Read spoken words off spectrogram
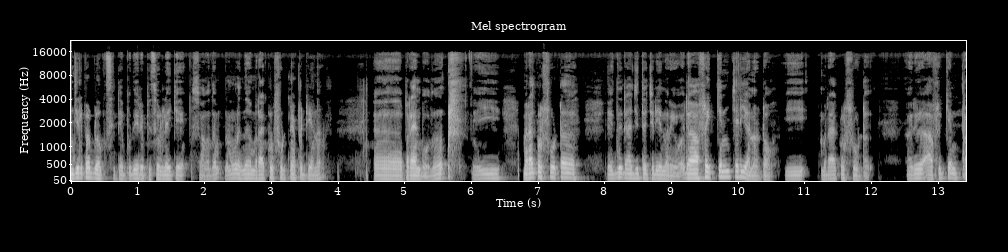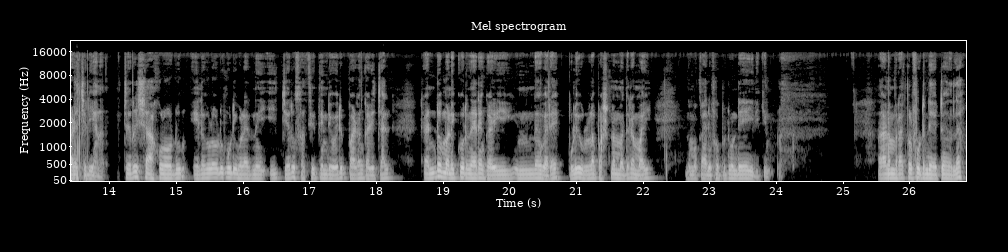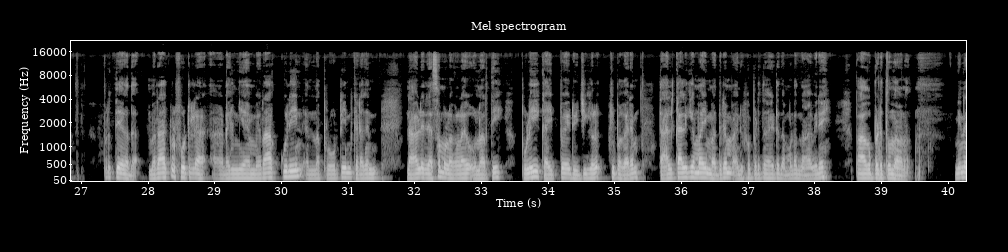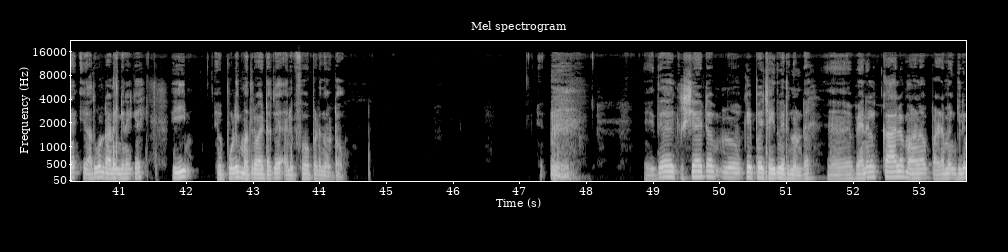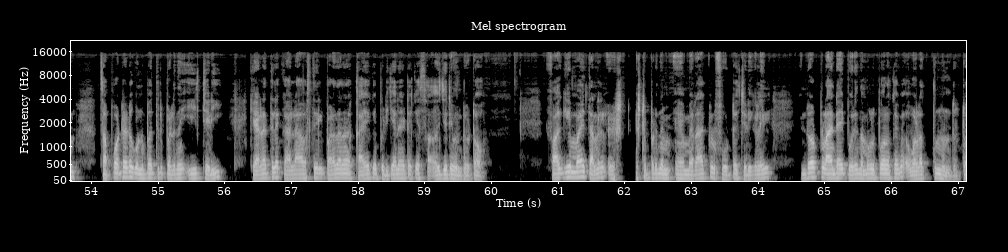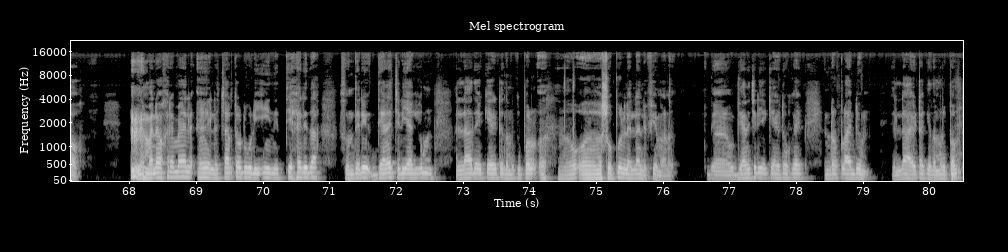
അഞ്ചിലിപ്പ ബ്ലോഗ്സിന്റെ പുതിയൊരു എപ്പിസോഡിലേക്ക് സ്വാഗതം. നമ്മൾ ഇന്ന് മെറാക്കിൾ ഫുഡിനെ പറ്റിയാണ് പറയാൻ പോകുന്നത്. ഈ മെറാക്കിൾ ഫ്രൂട്ട് ഏത് രാജ്യത്തെ ചെടിയെന്നറിയോ? ഒരു ആഫ്രിക്കൻ ചെടിയാണ് കേട്ടോ ഈ മെറാക്കിൾ ഫ്രൂട്ട്. ഒരു ആഫ്രിക്കൻ പഴച്ചെടിയാണ്. ചെറു ശാഖകളോടും ഇലകളോടും കൂടി വളരുന്ന ഈ ചെറു സസ്യത്തിന്റെ ഒരു പഴം കഴിച്ചാൽ രണ്ട് മണിക്കൂർ നേരം കഴിയുന്നവരെ പുളിയുള്ള ഭക്ഷണം മധുരമായി നമുക്ക് അനുഭവപ്പെട്ടുകൊണ്ടേയിരിക്കും. അതാണ് മെറാക്കിൾ ഫ്രൂട്ടിന്റെ ഏറ്റവും നല്ല പ്രത്യേകത. മിറാക്കിൾ ഫുഡിൽ അടങ്ങിയ മിറാക്കുലീൻ എന്ന പ്രോട്ടീൻ ഘടകൻ നാവിലെ രസമുളകളെ ഉണർത്തി പുളി കയ്പ് രുചികൾക്ക് പകരം താൽക്കാലികമായി മധുരം അനുഭവപ്പെടുന്നതായിട്ട് നമ്മുടെ നാവിനെ പാകപ്പെടുത്തുന്നതാണ്. ഇങ്ങനെ അതുകൊണ്ടാണ് ഇങ്ങനെയൊക്കെ ഈ പുളി മധുരമായിട്ടൊക്കെ അനുഭവപ്പെടുന്നത് കേട്ടോ. ഇത് കൃഷിയായിട്ട് ഒക്കെ ഇപ്പോൾ ചെയ്തു വരുന്നുണ്ട്. വേനൽക്കാലമാണ് പഴമെങ്കിലും സപ്പോട്ടയുടെ കുടുംബത്തിൽപ്പെടുന്ന ഈ ചെടി കേരളത്തിലെ കാലാവസ്ഥയിൽ പലതരം കായൊക്കെ പിടിക്കാനായിട്ടൊക്കെ സാഹചര്യമുണ്ട് കേട്ടോ. ഭാഗ്യമായി തണൽ ഇഷ്- ഇഷ്ടപ്പെടുന്ന മിറാക്കിൾ ഫ്രൂട്ട് ചെടികളിൽ ഇൻഡോർ പ്ലാന്റായി പോലും നമ്മളിപ്പോഴൊക്കെ വളർത്തുന്നുണ്ട് കേട്ടോ. മനോഹരമായ ലച്ചാർത്തോടു കൂടി ഈ നിത്യഹരിത സുന്ദരി ഉദ്യാന ചെടിയാകും അല്ലാതെയൊക്കെ ആയിട്ട് നമുക്കിപ്പോൾ ഷോപ്പുകളിലെല്ലാം ലഭ്യമാണ്. ഉദ്യാ- ഉദ്യാന ചെടിയൊക്കെ ആയിട്ടൊക്കെ ഇൻഡോർ പ്ലാന്റും എല്ലാം ആയിട്ടൊക്കെ നമ്മളിപ്പം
